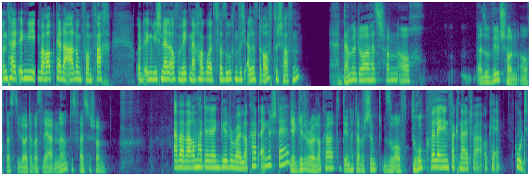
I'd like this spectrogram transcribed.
und halt irgendwie überhaupt keine Ahnung vom Fach und irgendwie schnell auf dem Weg nach Hogwarts versuchen, sich alles drauf zu schaffen. Dumbledore hat schon auch, also will schon auch, dass die Leute was lernen, ne? Das weißt du schon. Aber warum hat er denn Gilderoy Lockhart eingestellt? Ja, Gilderoy Lockhart, den hat er bestimmt so auf Druck. Weil er in ihn verknallt war. Okay. Gut.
